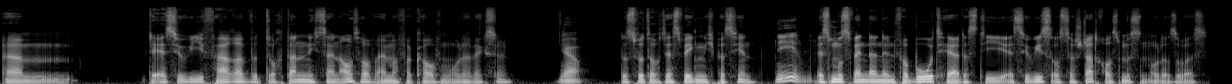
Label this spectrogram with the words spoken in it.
Ähm, der SUV-Fahrer wird doch dann nicht sein Auto auf einmal verkaufen oder wechseln. Ja. Das wird doch deswegen nicht passieren. Nee, Es muss, wenn dann ein Verbot her, dass die SUVs aus der Stadt raus müssen oder sowas.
